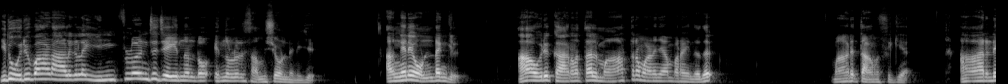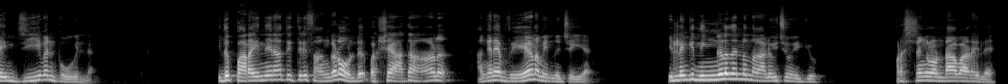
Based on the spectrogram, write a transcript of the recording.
ഇത് ഒരുപാട് ആളുകളെ ഇൻഫ്ലുവൻസ് ചെയ്യുന്നുണ്ടോ എന്നുള്ളൊരു സംശയമുണ്ട് എനിക്ക്. അങ്ങനെ ഉണ്ടെങ്കിൽ ആ ഒരു കാരണത്താൽ മാത്രമാണ് ഞാൻ പറയുന്നത് മാറി താമസിക്കുക. ആരുടെയും ജീവൻ പോവില്ല. ഇത് പറയുന്നതിനകത്ത് ഇത്തിരി സങ്കടമുണ്ട് പക്ഷേ അതാണ് അങ്ങനെ വേണം ഇന്ന് ചെയ്യാൻ. ഇല്ലെങ്കിൽ നിങ്ങൾ തന്നെ ഒന്ന് ആലോചിച്ച് നോക്കൂ. പ്രശ്നങ്ങൾ ഉണ്ടാവാറില്ലേ?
